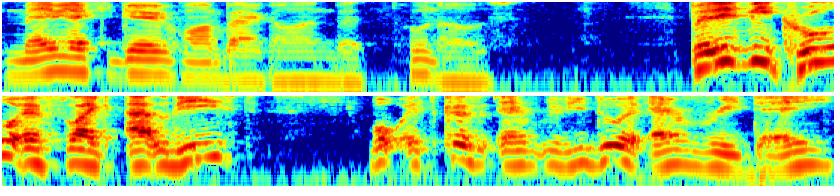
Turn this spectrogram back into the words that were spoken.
maybe I could get Juan back on, but who knows. But it'd be cool if like at least, well, it's because if you do it every day,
